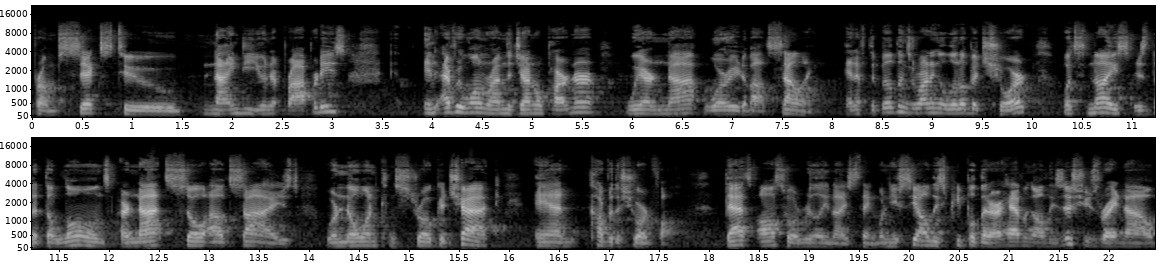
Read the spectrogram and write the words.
from six to 90 unit properties. In every one where I'm the general partner, we are not worried about selling. And if the building's running a little bit short, what's nice is that the loans are not so outsized where no one can stroke a check and cover the shortfall. That's also a really nice thing. When you see all these people that are having all these issues right now,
